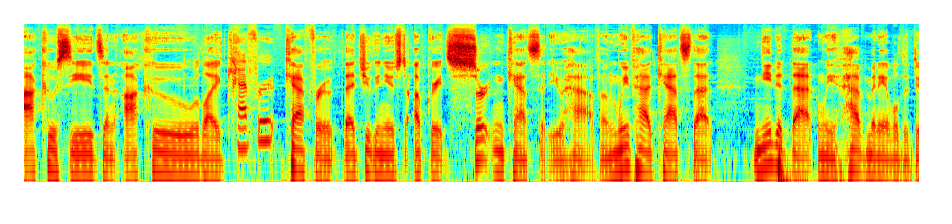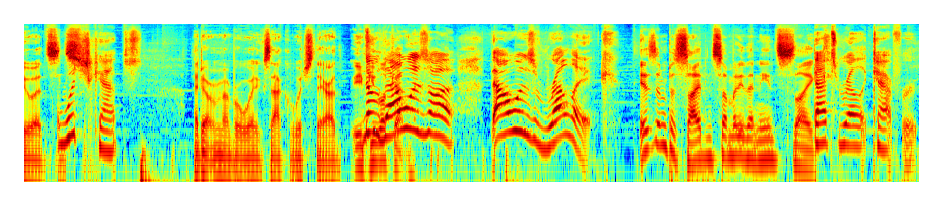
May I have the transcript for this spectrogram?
aku seeds and aku like Cat fruit? cat fruit that you can use to upgrade certain cats that you have. And we've had cats that needed that, and we haven't been able to do it. Since, Which cats? I don't remember what exactly which they are. If you No, that at, was uh that was Relic. isn't Poseidon somebody that needs like That's Relic cat fruit.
